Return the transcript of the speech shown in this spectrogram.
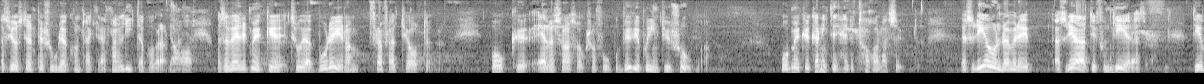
Alltså just den personliga kontakten, att man litar på varandra. ja, Alltså väldigt mycket tror jag, både genom framförallt teater och eh, även sådana saker som fotboll, bygger på intuition. Va? Och mycket kan inte heller talas ut. Alltså det jag undrar med dig, alltså det jag alltid funderat. Va? Det,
